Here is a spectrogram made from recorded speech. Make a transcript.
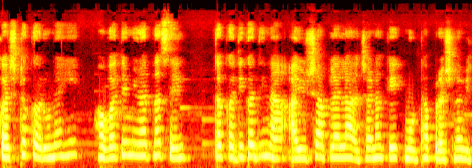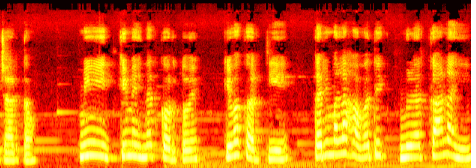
कष्ट करूनही हवं ते मिळत नसेल तर कधी कधी ना आयुष्य आपल्याला अचानक एक मोठा प्रश्न विचारतं. मी इतकी मेहनत करतोय किंवा करतीये तरी मला हवं ते मिळत का नाही?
